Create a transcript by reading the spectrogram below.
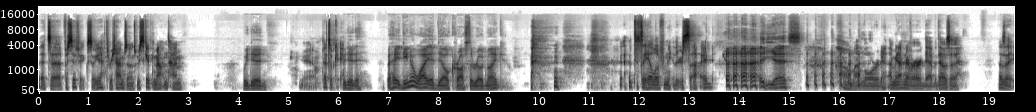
That's uh, Pacific. So yeah, three time zones. We skipped Mountain Time. We did. Yeah, that's okay. We did. But hey, do you know why Adele crossed the road, Mike? to say hello from the other side. yes. oh my lord! I mean, I've never heard that, but that was a that was a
